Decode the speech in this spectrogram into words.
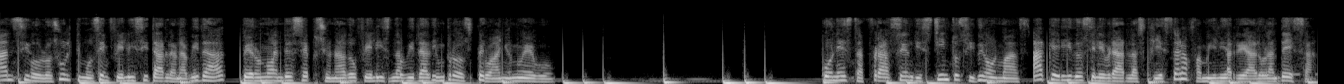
han sido los últimos en felicitar la Navidad, pero no han decepcionado Feliz Navidad y un próspero año nuevo. Con esta frase en distintos idiomas ha querido celebrar las fiestas la familia real holandesa.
